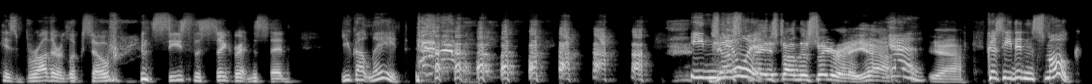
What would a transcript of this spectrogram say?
his brother looks over and sees the cigarette and said you got laid. He Just knew it. based on the cigarette, yeah, yeah. Yeah, because he didn't smoke.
